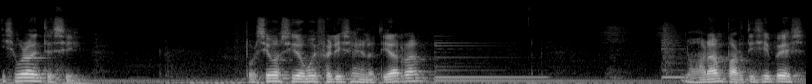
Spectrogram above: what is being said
Y seguramente sí. Por si hemos sido muy felices en la tierra, nos harán partícipes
